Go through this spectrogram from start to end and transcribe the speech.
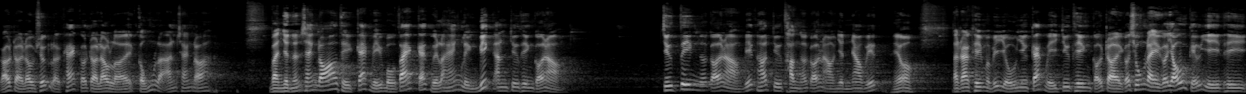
Cõi trời đâu sức là khác cõi trời đau lợi cũng là ánh sáng đó và nhìn ánh sáng đó thì các vị bồ tát các vị la hán liền biết anh chư thiên cõi nào. Chư tiên ở cõi nào biết hết chư thần ở cõi nào nhìn nhau biết hiểu không? Thành ra khi mà ví dụ như các vị chư thiên cõi trời có xuống đây có dấu kiểu gì thì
